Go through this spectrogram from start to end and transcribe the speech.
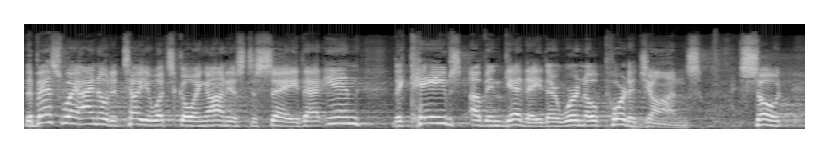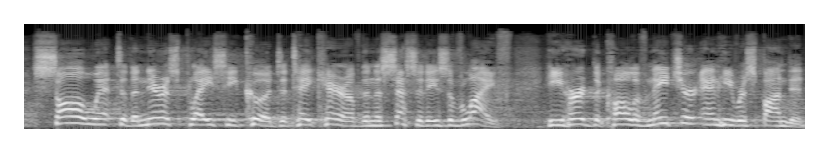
The best way I know to tell you what's going on is to say that in the caves of Engedi there were no porta-johns. So Saul went to the nearest place he could to take care of the necessities of life. He heard the call of nature and he responded.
